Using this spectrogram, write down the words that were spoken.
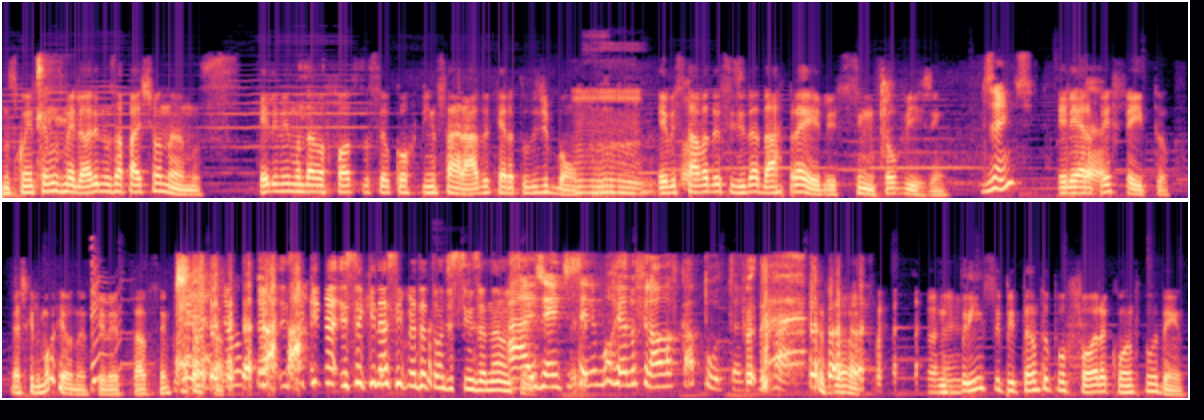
Nos conhecemos melhor e nos apaixonamos. Ele me mandava fotos do seu corpinho sarado, que era tudo de bom. Hum. Eu estava decidido a dar pra ele. Sim, sou virgem. Gente. Ele era É. perfeito. Acho que ele morreu, né? Porque ele estava sempre casado. Isso aqui, não é, isso aqui não é 50 tons de cinza, não, Ai, gente. gente, se ele morrer no final, ela vai ficar puta. Um príncipe tanto por fora quanto por dentro.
